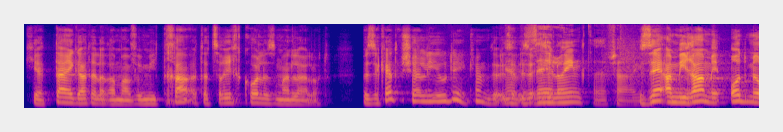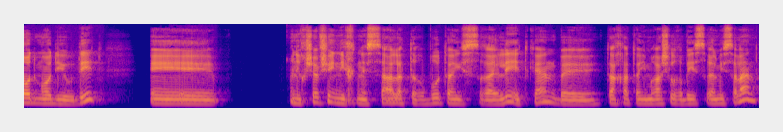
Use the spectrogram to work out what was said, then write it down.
כי אתה הגעת לרמה, ומאיתך אתה צריך כל הזמן לעלות. וזה קטע של יהודי, כן. זה, כן, זה, וזה זה, אלוהים קצת, אפשר להגיד. זה אמירה מאוד מאוד מאוד יהודית. אה, אני חושב שהיא נכנסה לתרבות הישראלית, כן, תחת האמרה של רבי ישראל מסלנט,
